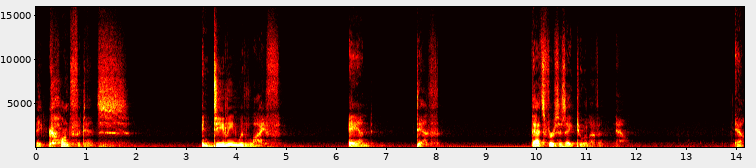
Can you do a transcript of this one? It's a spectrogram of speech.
a confidence in dealing with life and death. That's verses 8 to 11 now. Now,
